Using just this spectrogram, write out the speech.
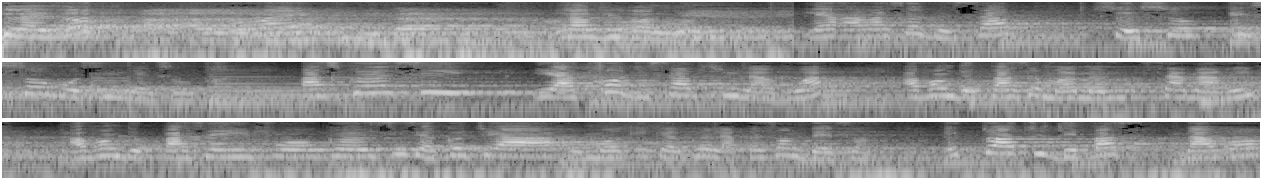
les autres. Ouais. L'environnement. Les ramasseurs de sable se sauvent et sauvent aussi les autres. Parce que si il y a trop de sable sur la voie, avant de passer, moi-même, ça m'arrive, avant de passer, il faut que, si c'est que tu as remarqué quelqu'un, la personne descend. Et toi, tu dépasses d'abord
